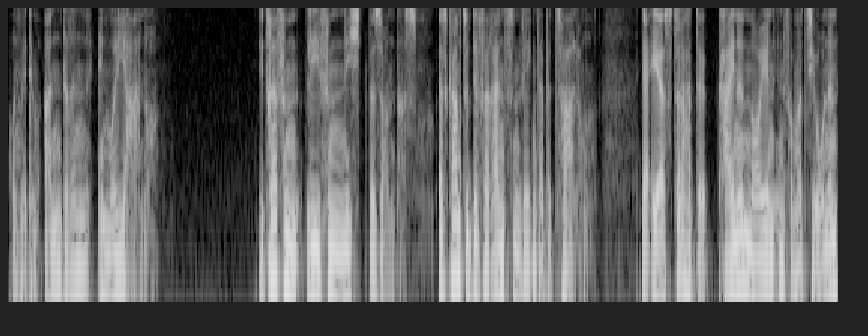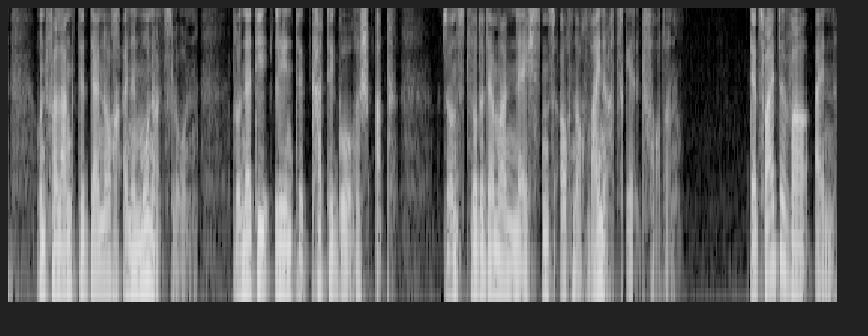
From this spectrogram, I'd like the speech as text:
und mit dem anderen in Mugliano. Die Treffen liefen nicht besonders. Es kam zu Differenzen wegen der Bezahlung. Der erste hatte keine neuen Informationen und verlangte dennoch einen Monatslohn. Brunetti lehnte kategorisch ab. Sonst würde der Mann nächstens auch noch Weihnachtsgeld fordern. Der zweite war ein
